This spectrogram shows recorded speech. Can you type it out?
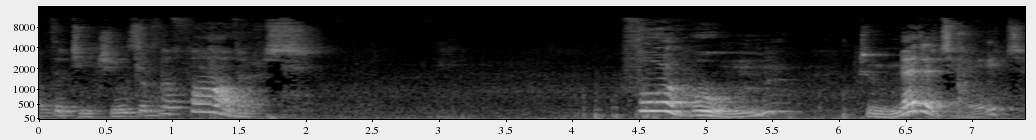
of the teachings of the fathers, for whom to meditate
